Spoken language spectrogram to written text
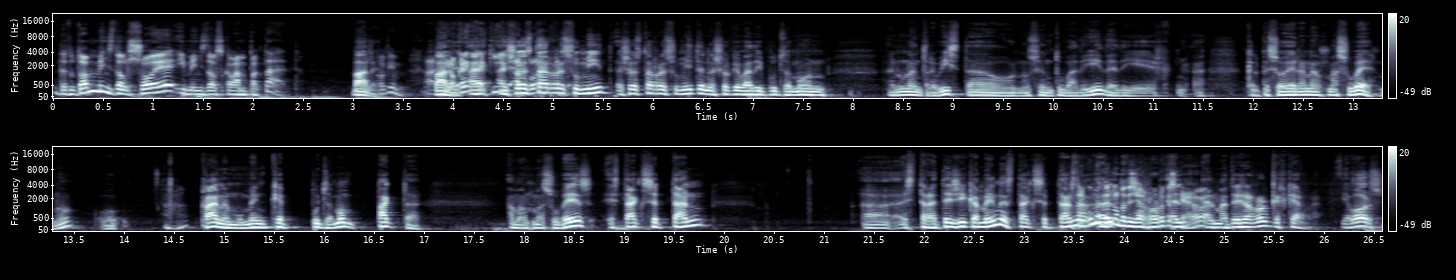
de tothom menys del PSOE i menys dels que l'han pactat. Vale. Escolti'm, eh, vale. jo crec que aquí A- Això està, resumit, això està resumit en això que va dir Puigdemont en una entrevista, o no sé on t'ho va dir, de dir eh, que el PSOE eren els masovers, no? O, Ah. clar, en el moment que Puigdemont pacta amb els masovers, està acceptant uh, estratègicament està acceptant... Està cometent el mateix error que Esquerra. El, el mateix error que Esquerra. Llavors,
